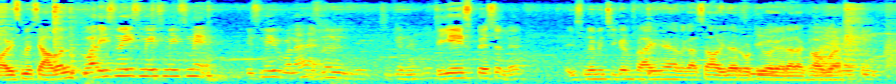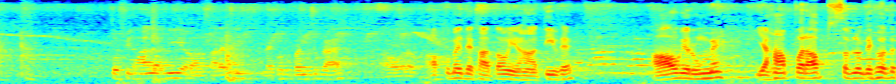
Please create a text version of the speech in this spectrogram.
और इसमें चावल। और इसमें इसमें इसमें इसमें इसमें भी बना है। चिकन है। तो ये स्पेशल है। इसमें भी चिकन फ्राई है हल्का सा और इधर रोटी वगैरह रखा हुआ है। तो फ़िलहाल अभी सारा चीज़ लगभग बन चुका है। और आपको मैं दिखाता हूँ यहाँ आतीव है। आओगे रूम में? यहाँ पर आप सब लोग देखो तो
